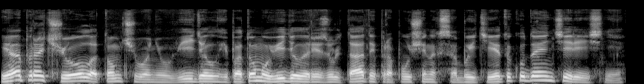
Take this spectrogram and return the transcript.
Я прочел о том, чего не увидел, и потом увидел результаты пропущенных событий. Это куда интереснее.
